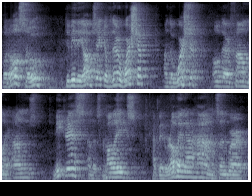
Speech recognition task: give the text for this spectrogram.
but also to be the object of their worship and the worship of their family. And Demetrius and his colleagues had been rubbing their hands and were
